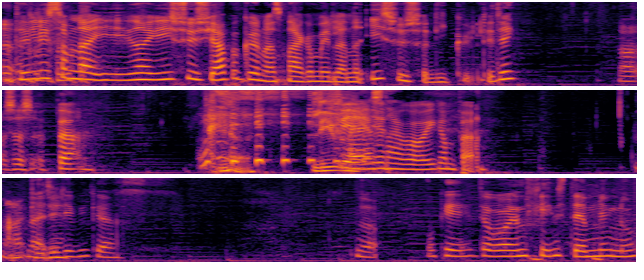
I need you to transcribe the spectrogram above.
det er ligesom, når I, når I synes, jeg begynder at snakke om et eller andet, I synes er ligegyldigt, ikke? Nå, så, så børn. Liv. Ja, jeg snakker jo ikke om børn. Nej, Nej, det er det, vi gør. Nå, okay. Det var en fin stemning nu.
